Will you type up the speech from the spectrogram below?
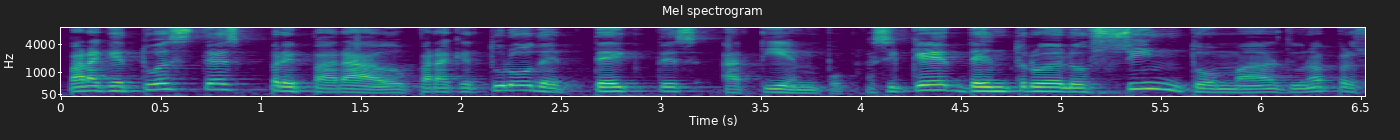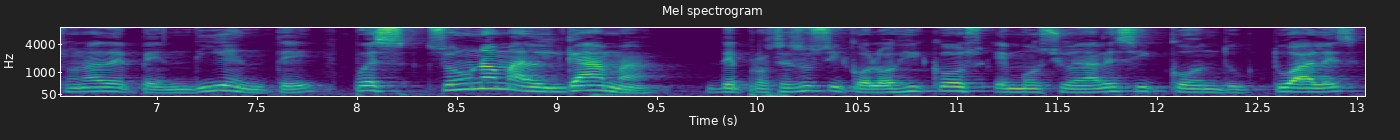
para que tú estés preparado, para que tú lo detectes a tiempo. Así que dentro de los síntomas de una persona dependiente, pues son una amalgama de procesos psicológicos, emocionales y conductuales,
